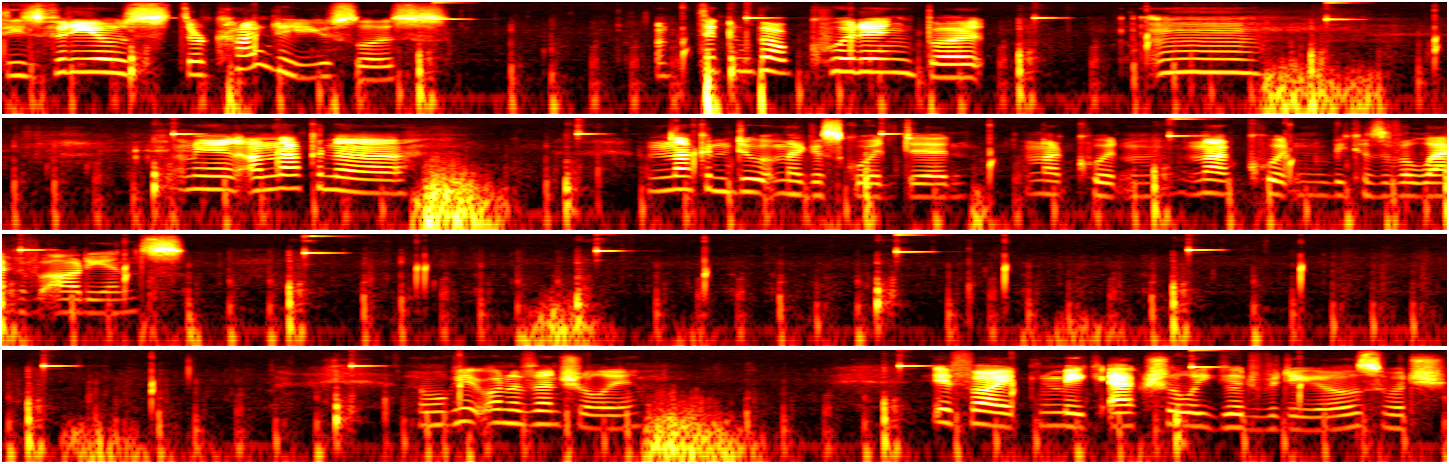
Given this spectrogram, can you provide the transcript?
these videos, they're kinda useless. I'm thinking about quitting, but, mm, I mean, I'm not gonna, I'm not gonna do what Mega Squid did. I'm not quitting. I'm not quitting because of a lack of audience. And we'll get one eventually. If I make actually good videos, which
